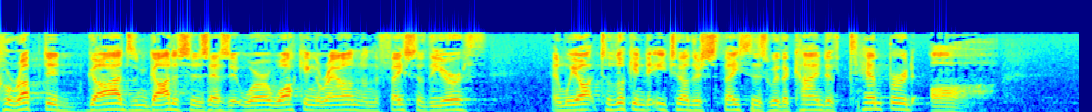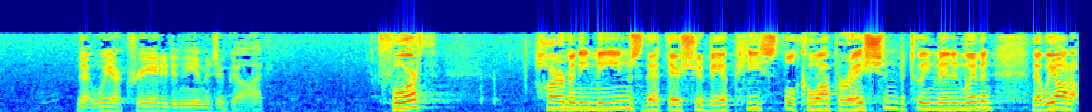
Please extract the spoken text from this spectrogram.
corrupted gods and goddesses, as it were, walking around on the face of the earth, and we ought to look into each other's faces with a kind of tempered awe that we are created in the image of God. Fourth, harmony means that there should be a peaceful cooperation between men and women, that we ought to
